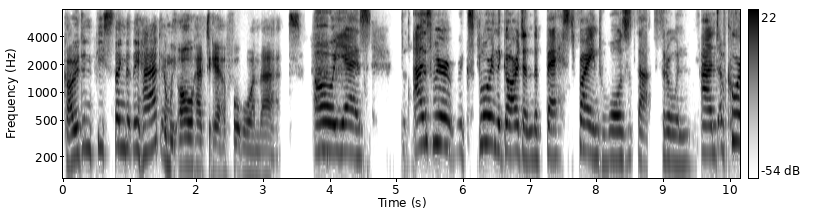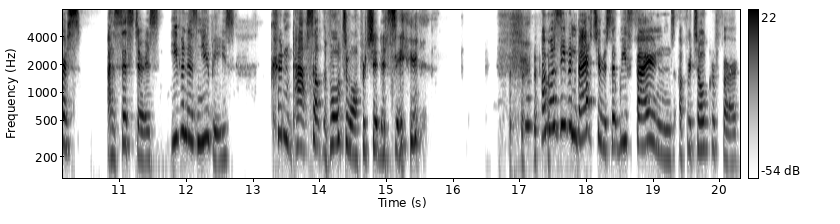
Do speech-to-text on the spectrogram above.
garden piece thing that they had, and we all had to get a photo on that. Oh, yes. As we are exploring the garden, the best find was that throne. And of course, as sisters, even as newbies, couldn't pass up the photo opportunity. and what's even better is that we found a photographer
